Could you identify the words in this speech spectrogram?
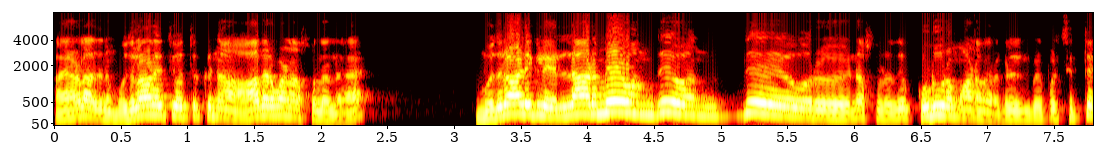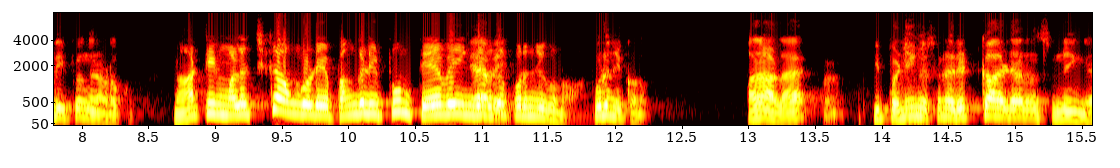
அதனால அது முதலாளித்துவத்துக்கு நான் ஆதரவா நான் சொல்லல. முதலாளிகள் எல்லாருமே வந்து வந்து ஒரு என்ன சொல்றது கொடூரமானவர்கள் என்பது சித்தரிப்பு இங்க நடக்கும். நாட்டின் வளர்ச்சிக்கு அவங்களுடைய பங்களிப்பும் தேவைங்கிறத தேவை. புரிஞ்சுக்கணும். புரிஞ்சுக்கணும். அதனால் இப்போ நீங்கள் சொன்ன ரெட் காரிடர்னு சொன்னீங்க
